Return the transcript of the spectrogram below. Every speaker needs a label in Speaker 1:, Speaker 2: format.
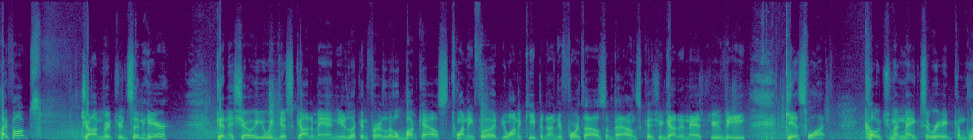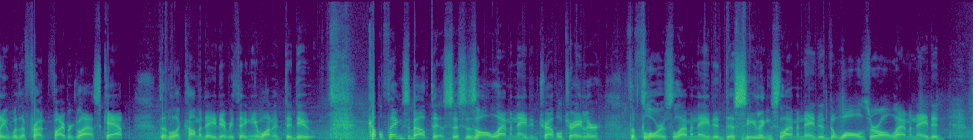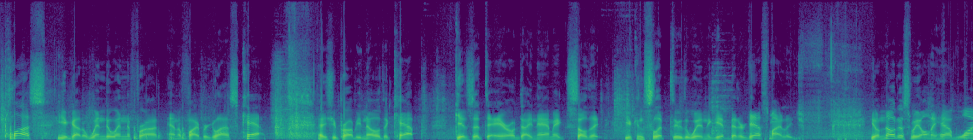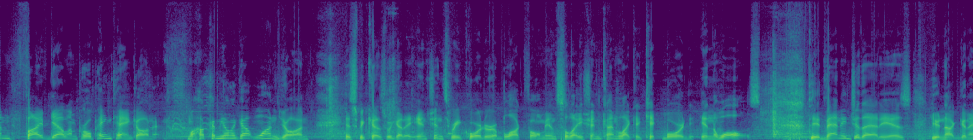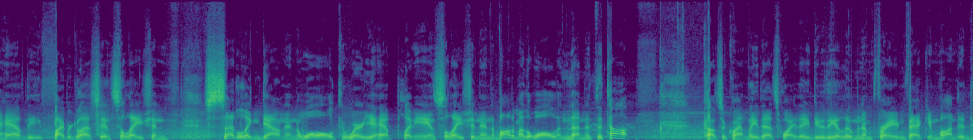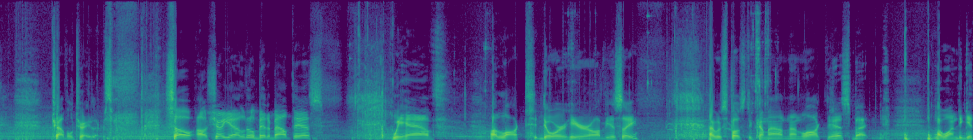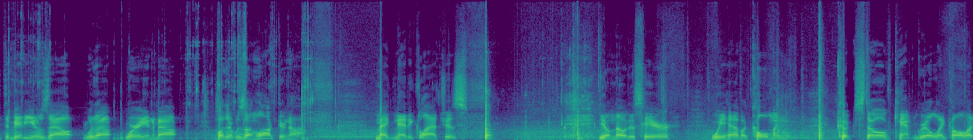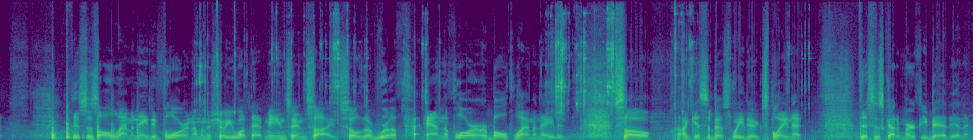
Speaker 1: Hi folks, John Richardson here. Gonna show you, we just got them in. You're looking for a little bunkhouse, 20 foot. You wanna keep it under 4,000 pounds because you got an SUV. Guess what? Coachmen makes a rig complete with a front fiberglass cap that'll accommodate everything you want it to do. Couple things about this. This is all laminated travel trailer. The floor is laminated, the ceiling's laminated, the walls are all laminated. Plus, you got a window in the front and a fiberglass cap. As you probably know, the cap gives it the aerodynamics so that you can slip through the wind and get better gas mileage. You'll notice we only have one five gallon propane tank on it. Well, how come you only got one, John? It's because we got an inch and three quarter of block foam insulation, kind of like a kickboard in the walls. The advantage of that is you're not going to have the fiberglass insulation settling down in the wall to where you have plenty of insulation in the bottom of the wall and none at the top. Consequently, that's why they do the aluminum frame vacuum bonded travel trailers. So I'll show you a little bit about this. We have a locked door here, obviously. I was supposed to come out and unlock this, but I wanted to get the videos out without worrying about whether it was unlocked or not. Magnetic latches. You'll notice here we have a Coleman cook stove, camp grill they call it. This is all laminated floor and I'm going to show you what that means inside. So the roof and the floor are both laminated. So I guess the best way to explain it, this has got a Murphy bed in it.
